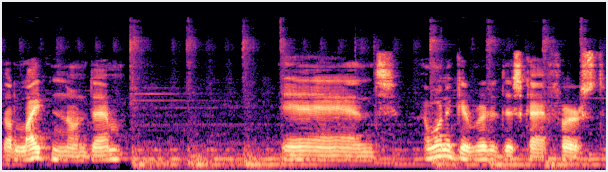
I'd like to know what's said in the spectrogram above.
the lightning on them, and I want to get rid of this guy first.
